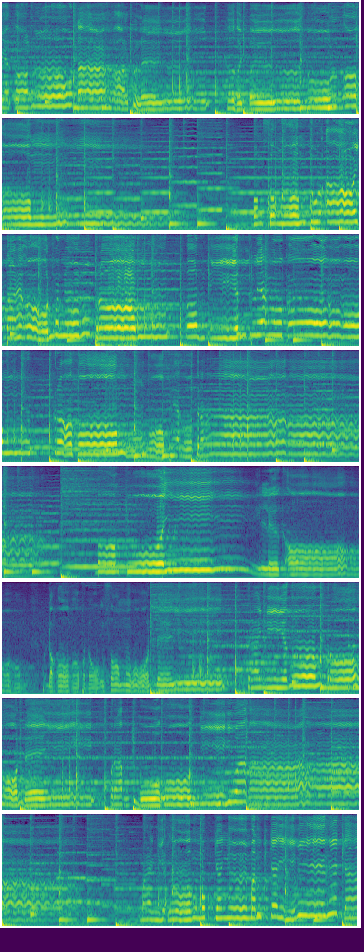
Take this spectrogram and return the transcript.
តែកូនដើរភ្លើឃើញពើទូលកុំបងសុំទូលឲ្យតែអូនមិនព្រមអូនអៀនក្លៀងកុំក្រហមភៈត្រា បងជួយលើកអមបដោះបដងសមដីក្រៃនាងប្រណីប្រាប់ឈ្មោះជីវ៉ាម៉ែញាកមុខចាញ់មិនខ្ចីវាចា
